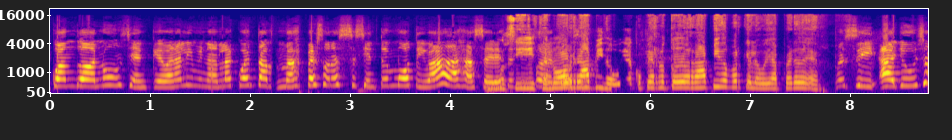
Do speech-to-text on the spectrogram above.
Cuando anuncian que van a eliminar la cuenta, más personas se sienten motivadas a hacer no, este sí, tipo de no, rápido, voy a copiarlo todo rápido porque lo voy a perder. Sí, a Yuncha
